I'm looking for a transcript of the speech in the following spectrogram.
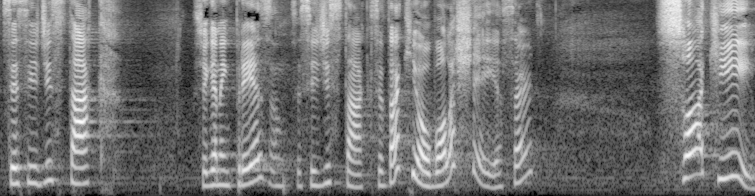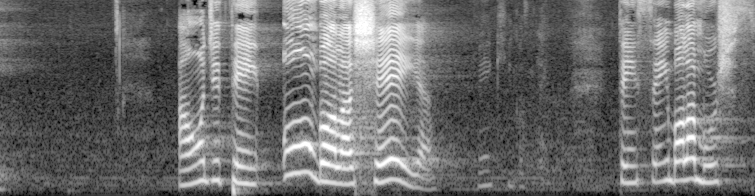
Você se destaca. Chega na empresa, você se destaca. Você está aqui, ó, bola cheia, certo? Só que, aonde tem um bola cheia, tem 100 bola murchas.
